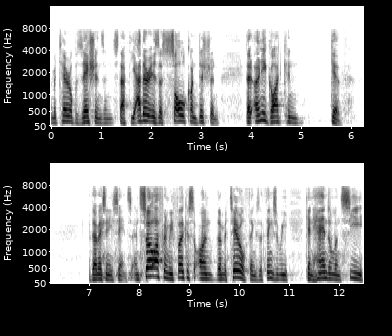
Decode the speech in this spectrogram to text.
material possessions and stuff. The other is a soul condition that only God can give, if that makes any sense. And so often we focus on the material things, the things that we can handle and see,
